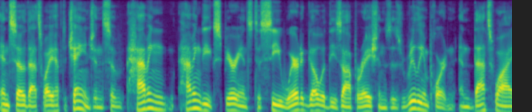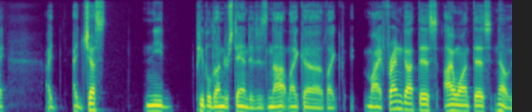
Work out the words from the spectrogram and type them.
And so that's why you have to change. And so having having the experience to see where to go with these operations is really important. And that's why I I just need people to understand it is not like a like my friend got this, I want this. No,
